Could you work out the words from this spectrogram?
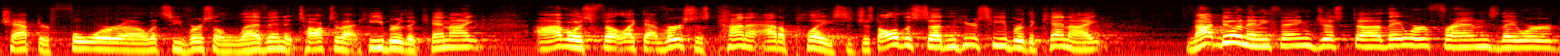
chapter 4, uh, let's see, verse 11. It talks about Heber the Kenite. I've always felt like that verse is kind of out of place. It's just all of a sudden, here's Heber the Kenite not doing anything just uh, they were friends they were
